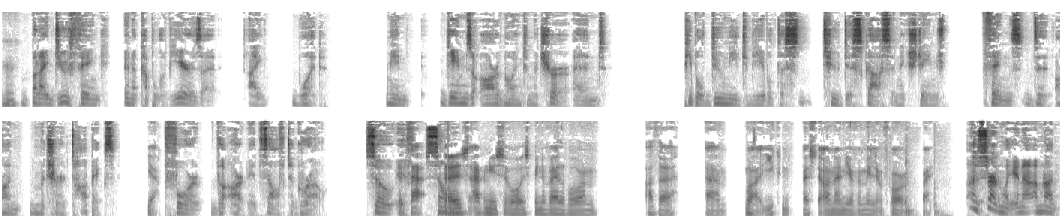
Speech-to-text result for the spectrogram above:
Mhm. but I do think in a couple of years, I, I would. I mean, games are going to mature, and people do need to be able to to discuss and exchange things to, on mature topics Yeah. for the art itself to grow. So But if that Sony, those avenues have always been available on other. Um, well, you can post it on any of a million forums, right? uh, certainly, and I- I'm not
